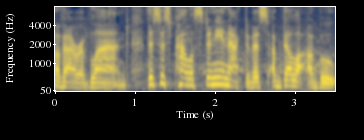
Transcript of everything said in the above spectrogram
of Arab land. This is Palestinian activist Abdullah Abu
